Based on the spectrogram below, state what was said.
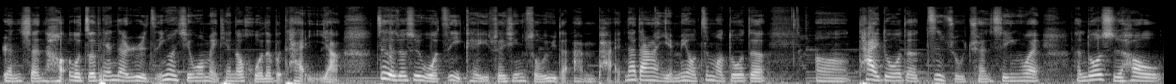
人生哈，我昨天的日子，因为其实我每天都活得不太一样，这个就是我自己可以随心所欲的安排。那当然也没有这么多的，嗯，太多的自主权，是因为很多时候，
